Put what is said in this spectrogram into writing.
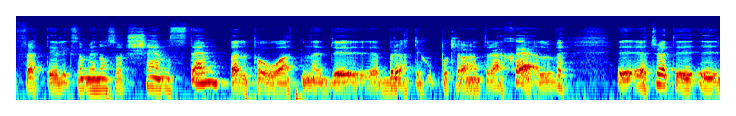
för att det liksom är någon sorts skämstämpel på att när du, jag bröt ihop och klarade inte det här själv. Eh, jag tror att i, i,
